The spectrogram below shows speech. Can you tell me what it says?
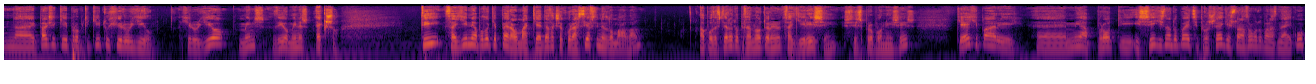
να υπάρξει και η προοπτική του χειρουργείου. Χειρουργείο means δύο μήνες έξω. Τι θα γίνει από εδώ και πέρα; Ο Μακέντα θα ξεκουραστεί αυτήν την εβδομάδα. Από Δευτέρα το πιθανότερο είναι ότι θα γυρίσει στις προπονήσεις και έχει πάρει ε, μια πρώτη εισήγηση, να το πω έτσι, προσέγγιση των ανθρώπων του Παναθηναϊκού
